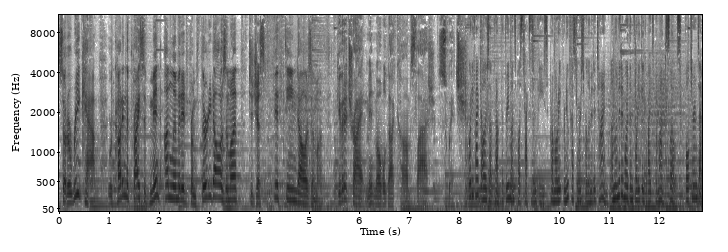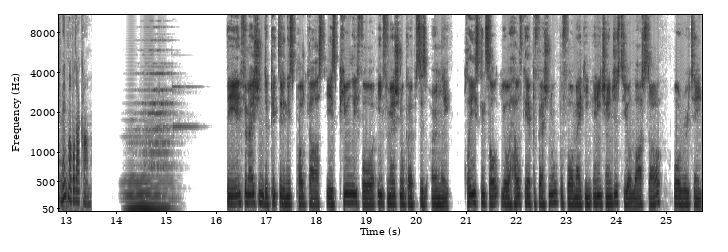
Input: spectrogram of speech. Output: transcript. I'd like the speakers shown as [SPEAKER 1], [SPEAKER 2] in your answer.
[SPEAKER 1] So to recap, we're cutting the price of Mint Unlimited from $30 a month to just $15 a month. Give it a try at mintmobile.com slash switch.
[SPEAKER 2] $45 upfront for three months plus taxes and fees. Promoting for new customers for limited time. Unlimited more than 40 gigabytes per month. Slows. Full terms at mintmobile.com.
[SPEAKER 3] The information depicted in this podcast is purely for informational purposes only. Please consult your healthcare professional before making any changes to your lifestyle or routine.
